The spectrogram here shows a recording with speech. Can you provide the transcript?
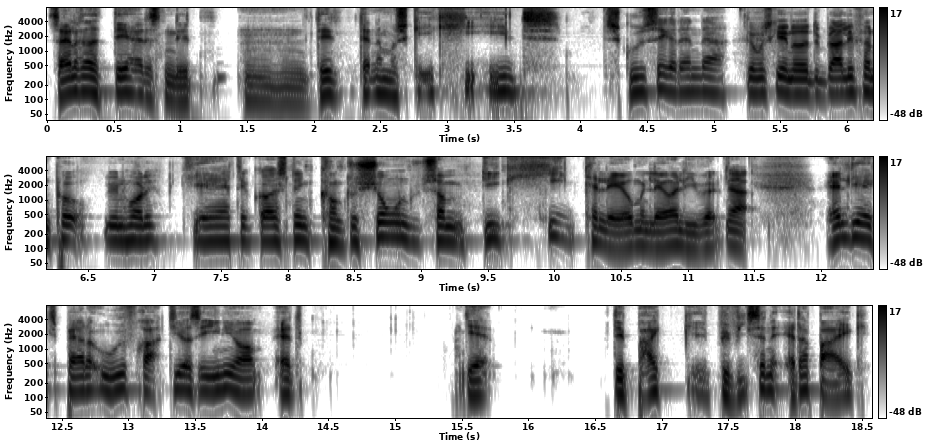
Så allerede der er det sådan lidt, mm, det, den er måske ikke helt skudsikker, den der. Det er måske noget, de bare lige fandt på lynhurtigt. Ja, det går sådan en konklusion, som de ikke helt kan lave, men laver alligevel. Ja. Alle de her eksperter udefra, de er også enige om, at ja, det er bare ikke, beviserne er der bare ikke.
